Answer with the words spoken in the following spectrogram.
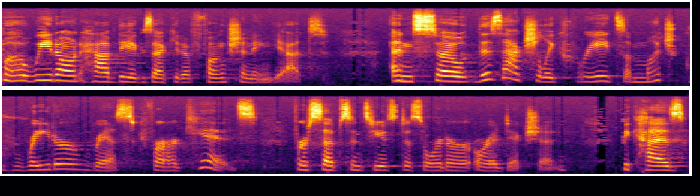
but we don't have the executive functioning yet. And so this actually creates a much greater risk for our kids for substance use disorder or addiction because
